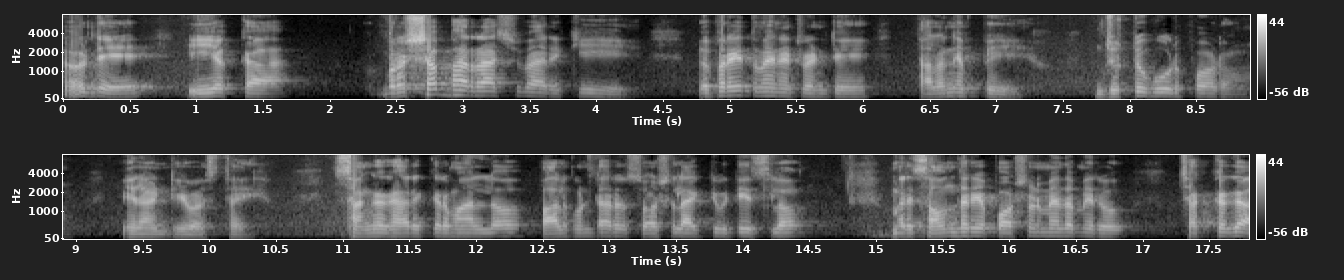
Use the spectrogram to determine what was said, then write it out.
కాబట్టి ఈ యొక్క వృషభ రాశి వారికి విపరీతమైనటువంటి తలనొప్పి జుట్టు ఊడిపోవడం ఇలాంటివి వస్తాయి. సంఘ కార్యక్రమాల్లో పాల్గొంటారు సోషల్ యాక్టివిటీస్లో. మరి సౌందర్య పోషణ మీద మీరు చక్కగా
